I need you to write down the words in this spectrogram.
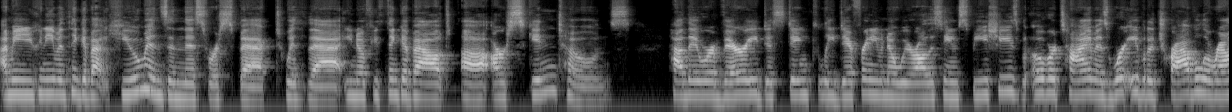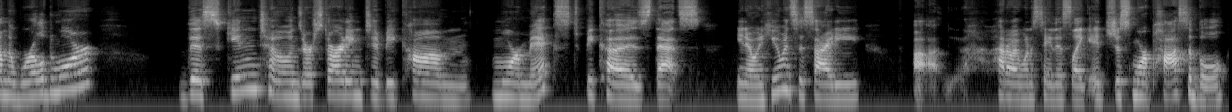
I mean, you can even think about humans in this respect with that. You know, if you think about uh, our skin tones, how they were very distinctly different, even though we were all the same species. But over time, as we're able to travel around the world more, the skin tones are starting to become more mixed because that's, you know, in human society, uh, how do I want to say this? Like, it's just more possible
